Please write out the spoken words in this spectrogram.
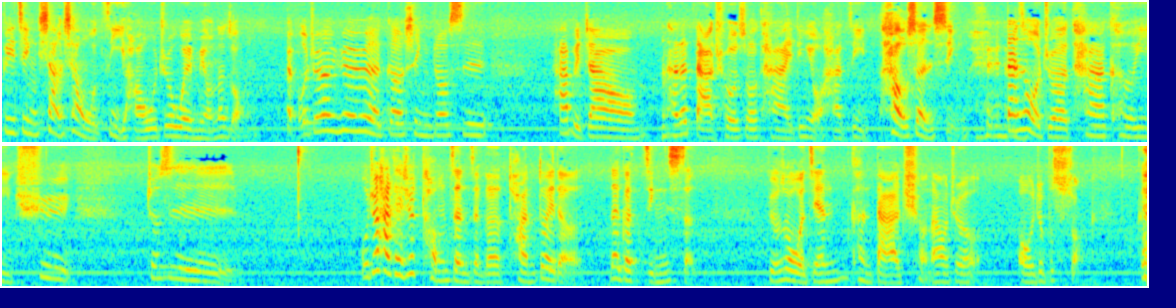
毕竟像像我自己好，我觉得我也没有那种，我觉得月月的个性就是。他比较，他在打球的时候，他一定有他自己好胜心，但是我觉得他可以去，就是，我觉得他可以去统整整个团队的那个精神。比如说我今天可能打了球，然后我就哦我就不爽，可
